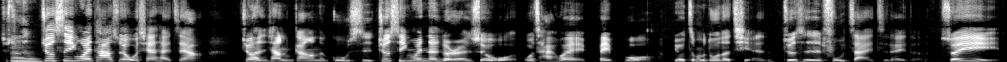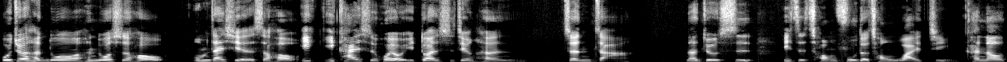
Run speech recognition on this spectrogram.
就是、嗯、就是因为他，所以我现在才这样，就很像你刚刚的故事，就是因为那个人，所以我我才会被迫有这么多的钱，就是负债之类的。所以我觉得很多很多时候我们在写的时候，一一开始会有一段时间很挣扎，那就是一直重复的从外境看到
